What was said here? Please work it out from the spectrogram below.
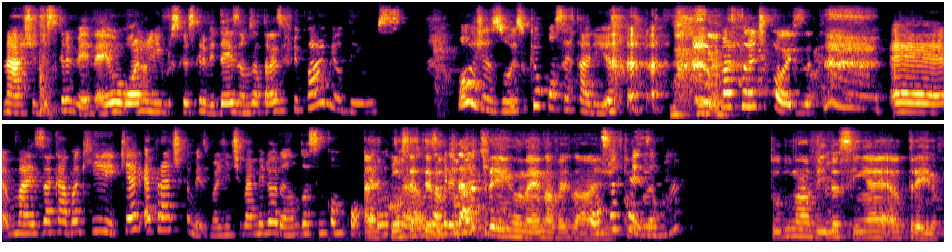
na arte de escrever, né? Eu olho livros que eu escrevi 10 anos atrás e fico, ai meu Deus, Oh, Jesus, o que eu consertaria? Bastante coisa. É, mas acaba que, que é, é, prática mesmo. A gente vai melhorando, assim como qualquer é, outra Com certeza, tudo é treino, né? Na verdade. Com certeza. Tudo, tudo na vida, assim, é, é o treino.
